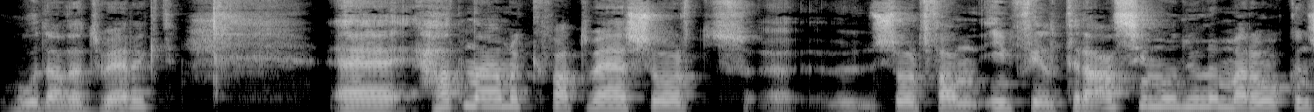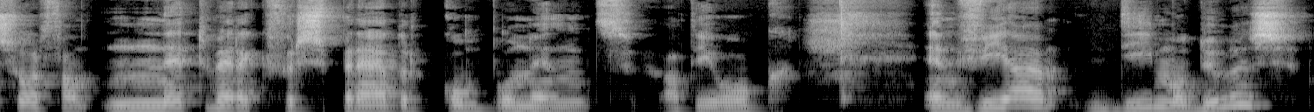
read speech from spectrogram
hoe dat het werkt. Eh, had namelijk wat wij een soort, uh, soort van infiltratiemodule, maar ook een soort van netwerkverspreider component had hij ook. En via die modules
